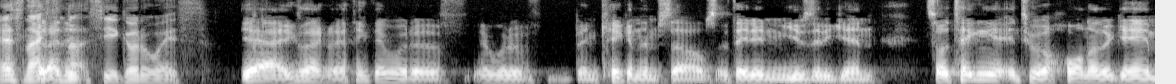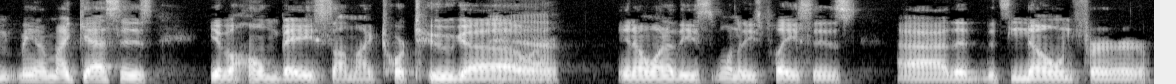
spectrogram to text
Yeah, It's nice to think- not see it go to waste. Yeah, exactly. I think they would have it would have been kicking themselves if they didn't use it again. So taking it into a whole nother game, you know, my guess is you have a home base on like Tortuga Yeah. or you know one of these one of these places uh, that that's known for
